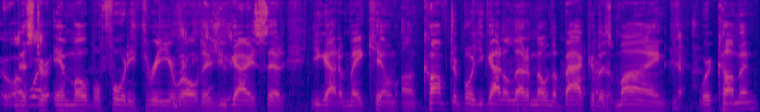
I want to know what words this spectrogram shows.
well, Mr. well- Immobile, 43 year old. As you guys said, you got to make him uncomfortable. You got to let him know in the back of his mind, we're coming.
